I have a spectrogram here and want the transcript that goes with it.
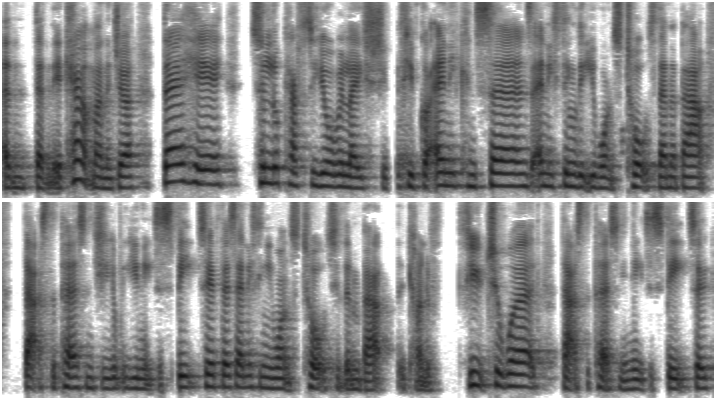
And then the account manager, they're here to look after your relationship. If you've got any concerns, anything that you want to talk to them about, that's the person you, need to speak to. If there's anything you want to talk to them about, the kind of future work, that's the person you need to speak to.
